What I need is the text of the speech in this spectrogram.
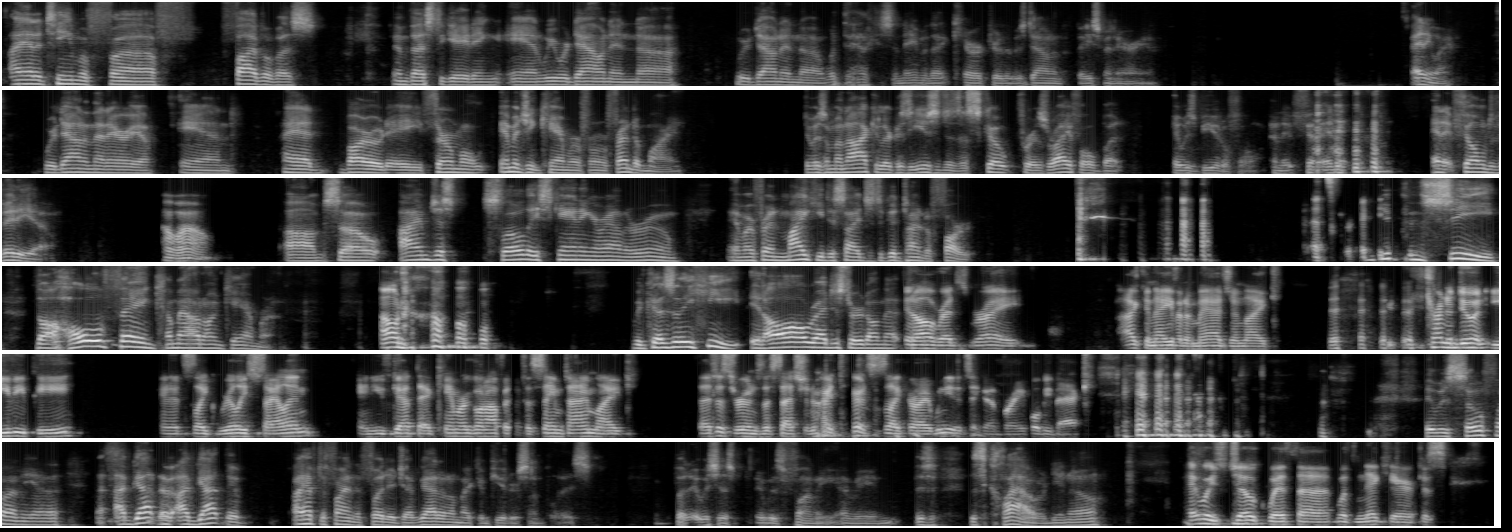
I had a team of uh, f- five of us investigating, and we were down in uh, we were down in uh, what the heck is the name of that character that was down in the basement area? Anyway, we're down in that area, and I had borrowed a thermal imaging camera from a friend of mine. It was a monocular because he used it as a scope for his rifle, but it was beautiful and it and it and it filmed video. Oh wow! Um, so I'm just slowly scanning around the room, and my friend Mikey decides it's a good time to fart. That's great. You can see the whole thing come out on camera. Oh no. because of the heat, it all registered on that. It all read right. I can even imagine like trying to do an EVP and it's like really silent and you've got that camera going off at the same time, like that just ruins the session right there. It's just like, all right, we need to take a break. We'll be back. it was so funny. Uh, I've got the, I've got the, I have to find the footage. I've got it on my computer someplace, but it was just, it was funny. I mean, this, this cloud, you know. I always joke with, uh, with Nick here because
